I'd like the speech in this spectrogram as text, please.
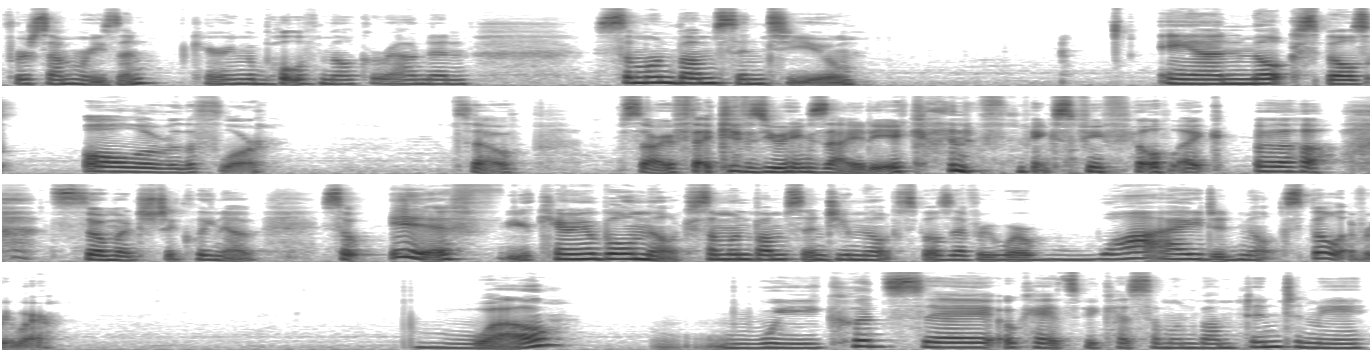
for some reason, carrying a bowl of milk around, and someone bumps into you, and milk spills all over the floor. So, sorry if that gives you anxiety. It kind of makes me feel like, ugh, so much to clean up. So if you're carrying a bowl of milk, someone bumps into you, milk spills everywhere, why did milk spill everywhere? Well, we could say, okay, it's because someone bumped into me.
